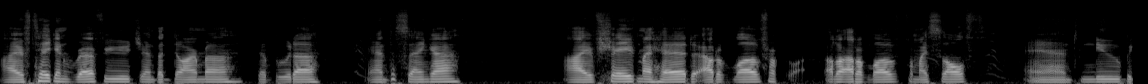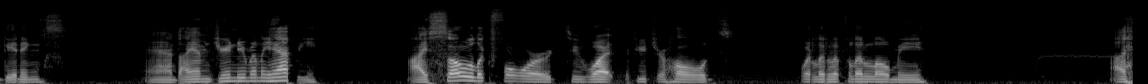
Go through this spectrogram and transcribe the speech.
I've taken refuge in the Dharma, the Buddha, and the Sangha. I've shaved my head out of love for, out of love for myself and new beginnings, and I am genuinely happy. I so look forward to what the future holds for little for a little old me. I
